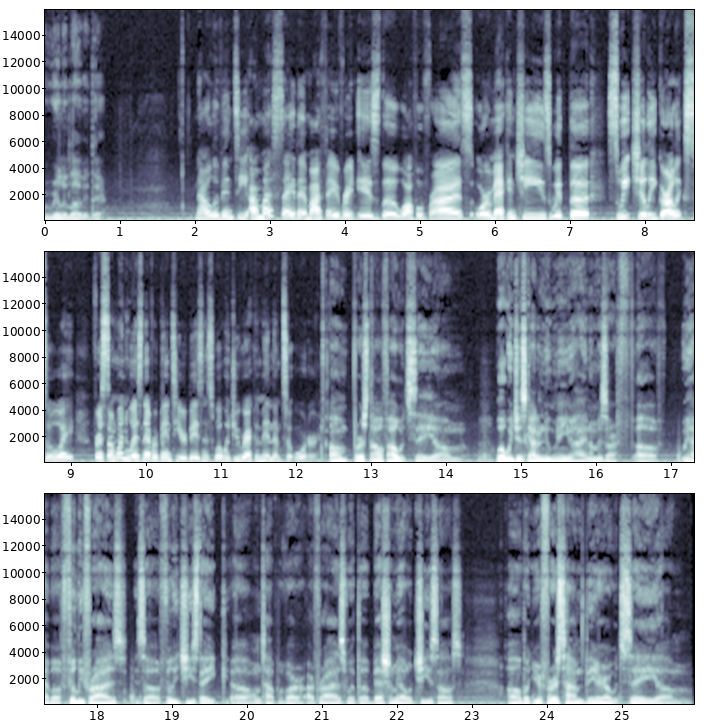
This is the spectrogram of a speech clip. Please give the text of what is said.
We really love it there now, Levinti, I must say that my favorite is the waffle fries or mac and cheese with the sweet chili garlic soy. For someone who has never been to your business, what would you recommend them to order? Um, first off, I would say, um, well, we just got a new menu item. Is our uh, we have a Philly fries. It's a Philly cheesesteak uh, on top of our, our fries with a bechamel cheese sauce. Uh, but your first time there, I would say um,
